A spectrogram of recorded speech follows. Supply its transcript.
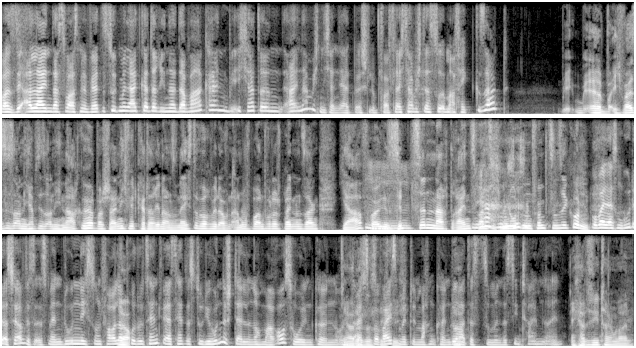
war sehr, allein das war es mir wert. Es tut mir leid, Katharina, da war kein, ich hatte, erinnere mich nicht an Erdbeerschlüpfer. Vielleicht habe ich das so im Affekt gesagt. Äh, Ich weiß es auch nicht, ich habe es jetzt auch nicht nachgehört. Wahrscheinlich wird Katharina uns nächste Woche wieder auf den Anrufbeantworter sprechen und sagen, ja, Folge Mhm. 17 nach 23 Ja. Minuten und 15 Sekunden. Wobei das ein guter Service ist. Wenn du nicht so ein fauler Ja. Produzent wärst, hättest du die Hundestelle noch mal rausholen können und Ja, das als Beweismittel richtig. machen können. Du hattest zumindest die Timeline. Ich hatte die Timeline.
